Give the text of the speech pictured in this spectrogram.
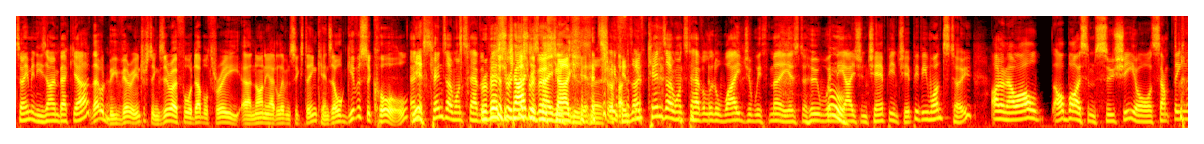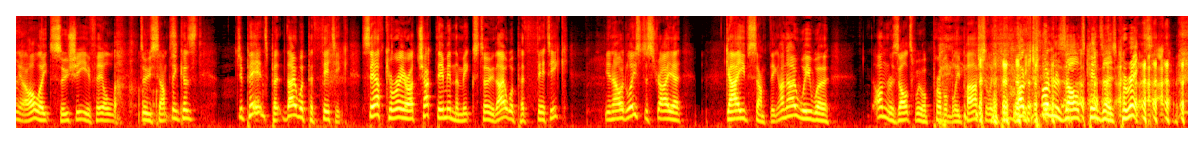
team in his own backyard? That would be very interesting. 0433 uh, 98 11 16, Kenzo. Or give us a call. And Yes. if Kenzo wants to have a Reverse bet- just, the re- just charges, reverse maybe. charges, Yeah, that's right. Kenzo. if Kenzo wants to have a little wager with me as to who will win the Asian Championship, if he wants to, I don't know. I'll I'll buy some sushi or something. I'll eat sushi if he'll do something because. Japan's, but they were pathetic. South Korea, I chucked them in the mix too. They were pathetic. You know, at least Australia gave something. I know we were on results. We were probably partially. on, on results, Kenzo's correct,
